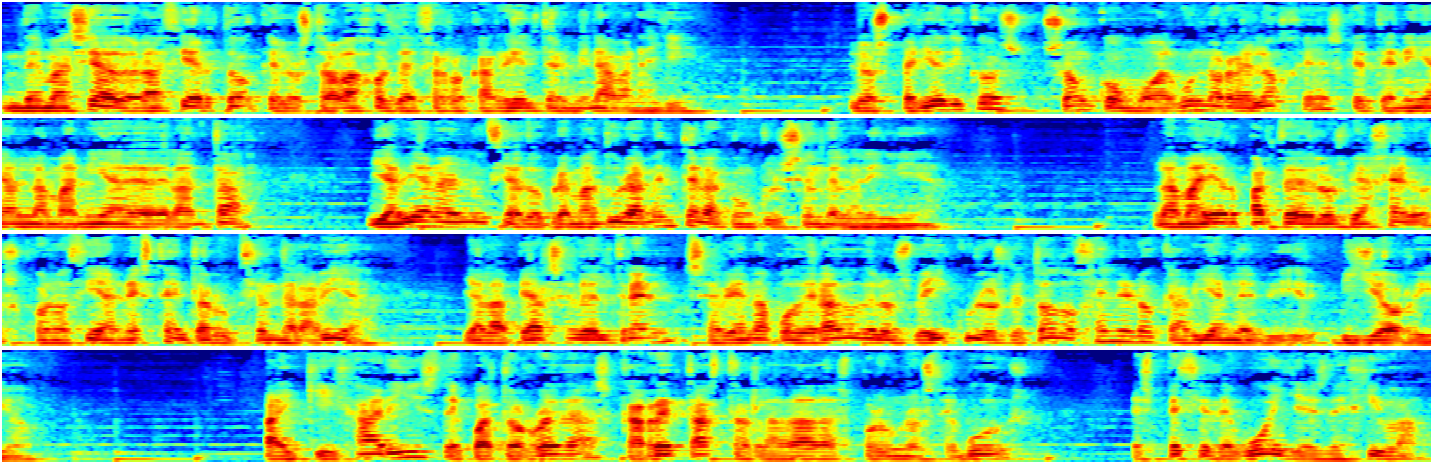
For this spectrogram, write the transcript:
Demasiado era cierto que los trabajos del ferrocarril terminaban allí. Los periódicos son como algunos relojes que tenían la manía de adelantar y habían anunciado prematuramente la conclusión de la línea. La mayor parte de los viajeros conocían esta interrupción de la vía y al apearse del tren se habían apoderado de los vehículos de todo género que había en el Villorrio. Paiquijaris de cuatro ruedas, carretas trasladadas por unos cebús, especie de bueyes de jiba,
